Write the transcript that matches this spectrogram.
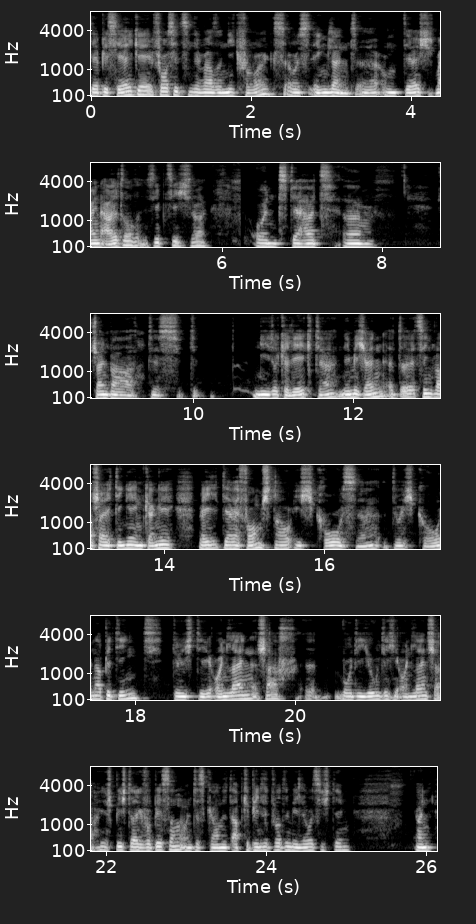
der bisherige Vorsitzende war der Nick Fox aus England. Äh, und der ist mein Alter, 70. So. Und der hat ähm, scheinbar das niedergelegt. Ja. Nehme ich an, da sind wahrscheinlich Dinge im Gange, weil der Reformstau ist groß. Ja. Durch Corona bedingt, durch die Online-Schach, äh, wo die Jugendliche Online-Schach ihre Spielstärke verbessern und das gar nicht abgebildet wurde im Elo-System. Und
